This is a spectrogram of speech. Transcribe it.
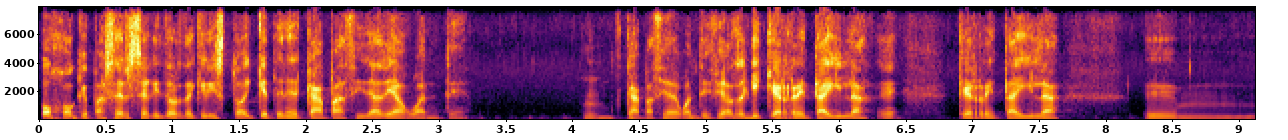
ojo que para ser seguidor de Cristo hay que tener capacidad de aguante. ¿Mm? Capacidad de aguante. Fijaos aquí que retaila, ¿eh? que retaila em,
